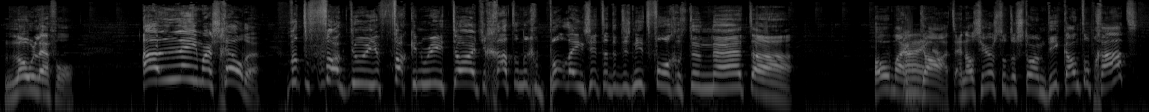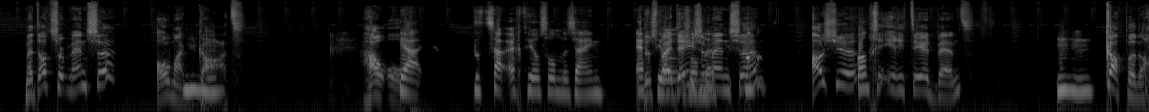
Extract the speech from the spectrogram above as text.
low level, alleen maar schelden. What the fuck doe je, fucking retard? Je gaat onder een botlane zitten, dit is niet volgens de meta. Oh my ja. god. En als Heroes of the Storm die kant op gaat, met dat soort mensen, oh my Mhm. god. Hou op. Ja, dat zou echt heel zonde zijn. Echt dus heel bij deze zonde. mensen, als je Want- geïrriteerd bent, Mhm. kappen dan.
